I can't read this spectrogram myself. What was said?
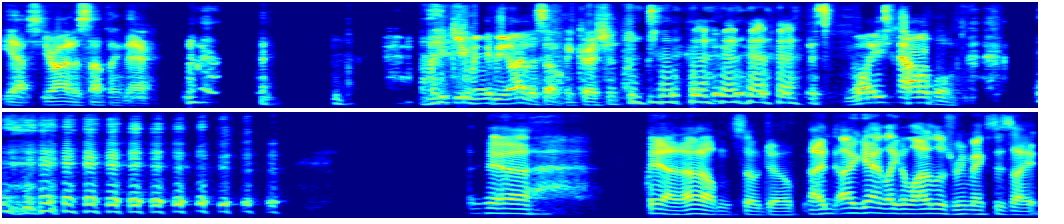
yes, you're onto something there. I think you may be onto something, Christian. This white album. yeah, yeah, that album's so dope. I again, like a lot of those remixes, I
